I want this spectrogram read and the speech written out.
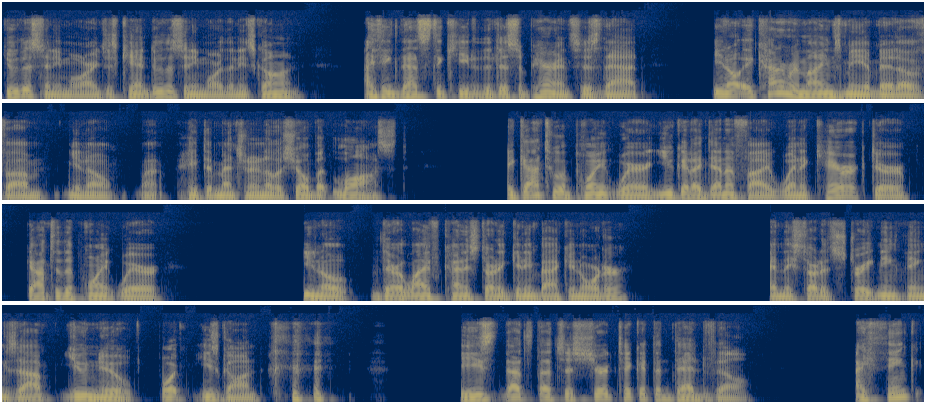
do this anymore. I just can't do this anymore. Then he's gone. I think that's the key to the disappearance. Is that you know it kind of reminds me a bit of um, you know I hate to mention another show, but Lost it got to a point where you could identify when a character got to the point where you know their life kind of started getting back in order and they started straightening things up you knew what? He's gone. He's that's that's a sure ticket to deadville. I think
